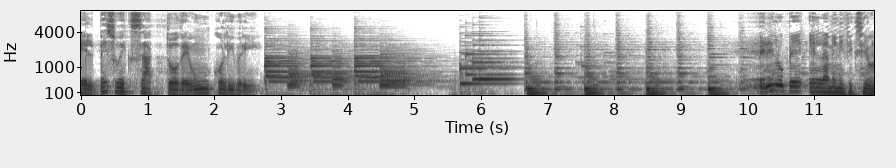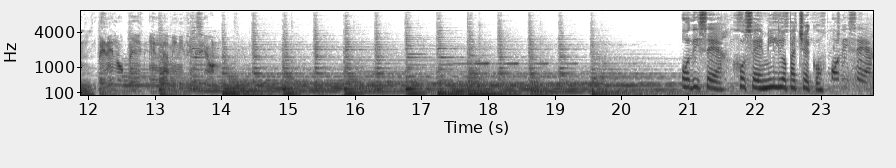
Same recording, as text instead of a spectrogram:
El peso exacto de un colibrí. Penélope en la minificción. Penélope en la minificción. Odisea, José Emilio Pacheco. Odisea.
